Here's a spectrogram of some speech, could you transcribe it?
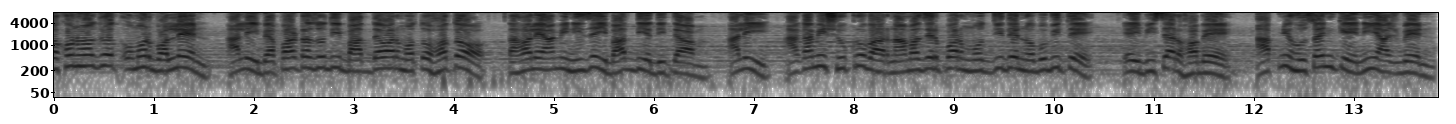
তখন হজরত ওমর বললেন, আলী, ব্যাপারটা যদি বাদ দেওয়ার মতো হতো তাহলে আমি নিজেই বাদ দিয়ে দিতাম। আলী, আগামী শুক্রবার নামাজের পর মসজিদে নববীতে এই বিচার হবে। আপনি হুসাইনকে নিয়ে আসবেন।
